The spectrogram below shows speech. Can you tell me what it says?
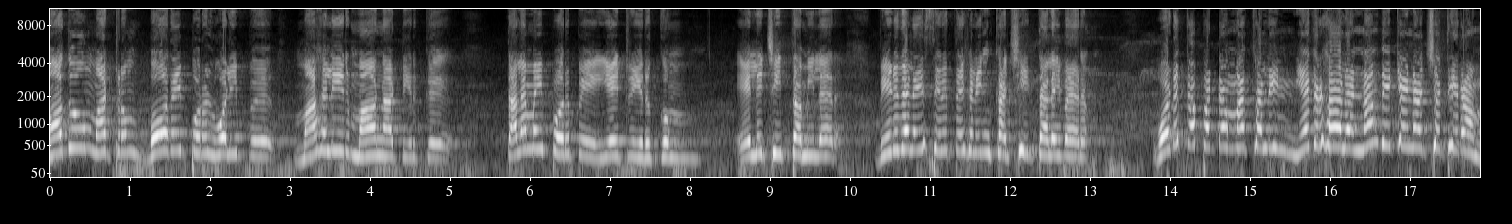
மது மற்றும் போதைப் பொருள் ஒழிப்பு மகளிர் மாநாட்டிற்கு தலைமை பொறுப்பை ஏற்றிருக்கும் எழுச்சி தமிழர் விடுதலை சிறுத்தைகளின் கட்சி தலைவர் ஒடுக்கப்பட்ட மக்களின் எதிர்கால நம்பிக்கை நட்சத்திரம்.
